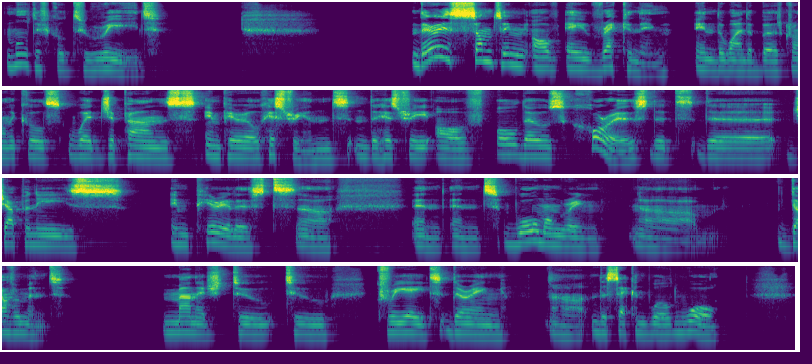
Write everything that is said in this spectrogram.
more difficult to read. There is something of a reckoning in the Wind-Up Bird Chronicles with Japan's imperial history and the history of all those horrors that the Japanese imperialists uh, and and warmongering um, government managed to to create during uh, the Second World War.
